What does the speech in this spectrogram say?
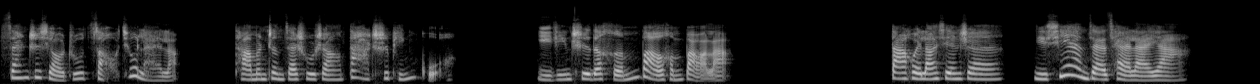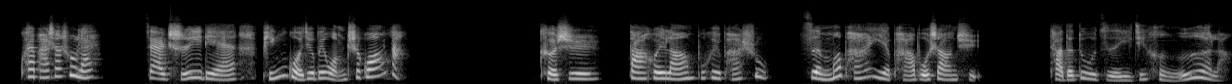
三只小猪早就来了。它们正在树上大吃苹果，已经吃得很饱很饱了。大灰狼先生，你现在才来呀？快爬上树来！再迟一点，苹果就被我们吃光了。可是大灰狼不会爬树，怎么爬也爬不上去。他的肚子已经很饿了，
